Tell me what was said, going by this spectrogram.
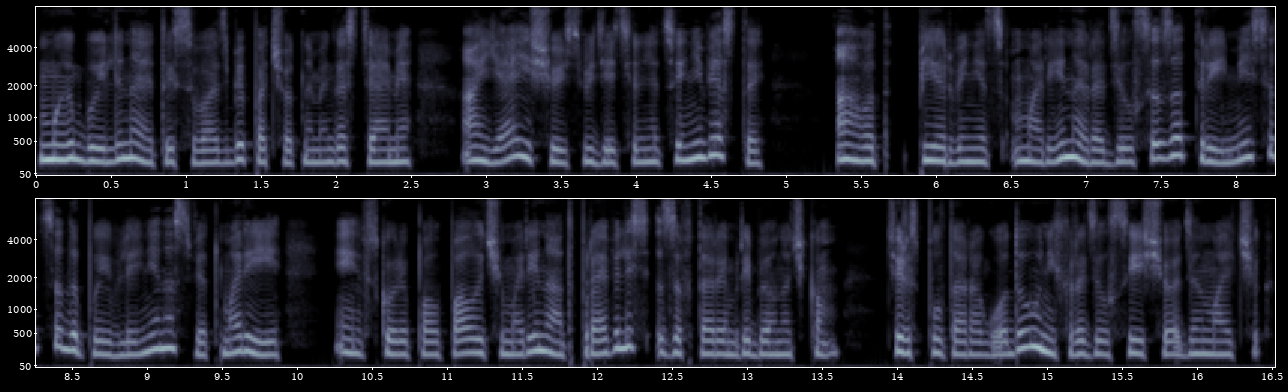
Мы были на этой свадьбе почетными гостями, а я еще и свидетельницей невесты. А вот первенец Марины родился за три месяца до появления на свет Марии, и вскоре Пал Палыч и Марина отправились за вторым ребеночком. Через полтора года у них родился еще один мальчик.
